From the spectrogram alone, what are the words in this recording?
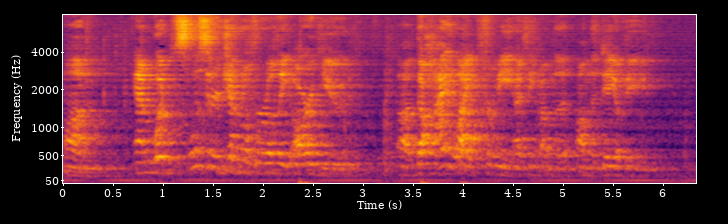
Um, and what Solicitor General Verrilli argued, uh, the highlight for me, I think, on the, on the day of the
